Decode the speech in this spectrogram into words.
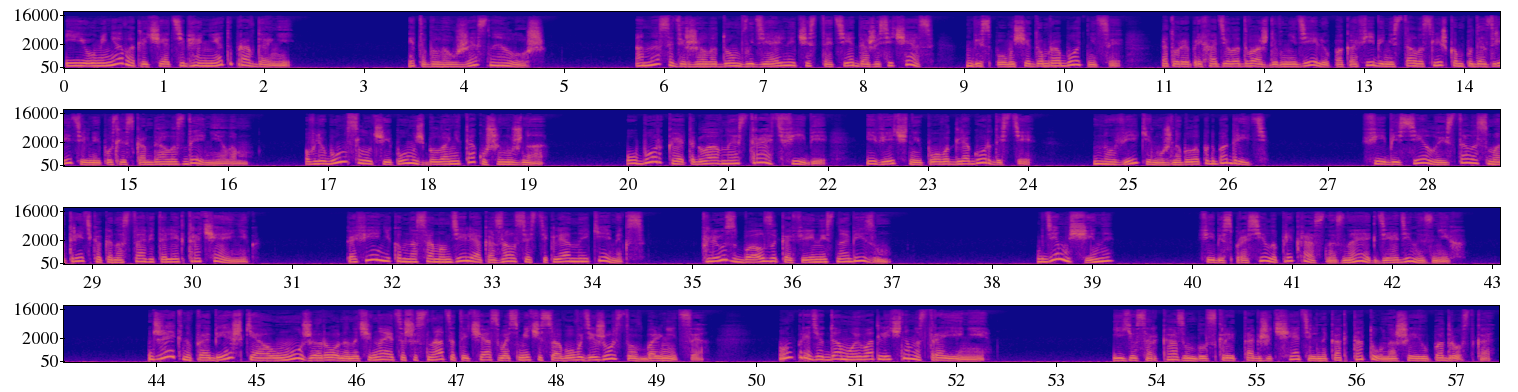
И у меня, в отличие от тебя, нет оправданий». Это была ужасная ложь. Она содержала дом в идеальной чистоте даже сейчас, без помощи домработницы, которая приходила дважды в неделю, пока Фиби не стала слишком подозрительной после скандала с Дэниелом. В любом случае помощь была не так уж и нужна. Уборка — это главная страсть Фиби и вечный повод для гордости. Но Вики нужно было подбодрить. Фиби села и стала смотреть, как она ставит электрочайник. Кофейником на самом деле оказался стеклянный кемикс. Плюс бал за кофейный снобизм. «Где мужчины?» Фиби спросила, прекрасно зная, где один из них. Джейк на пробежке, а у мужа Рона начинается шестнадцатый час восьмичасового дежурства в больнице. Он придет домой в отличном настроении. Ее сарказм был скрыт так же тщательно, как тату на шее у подростка.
